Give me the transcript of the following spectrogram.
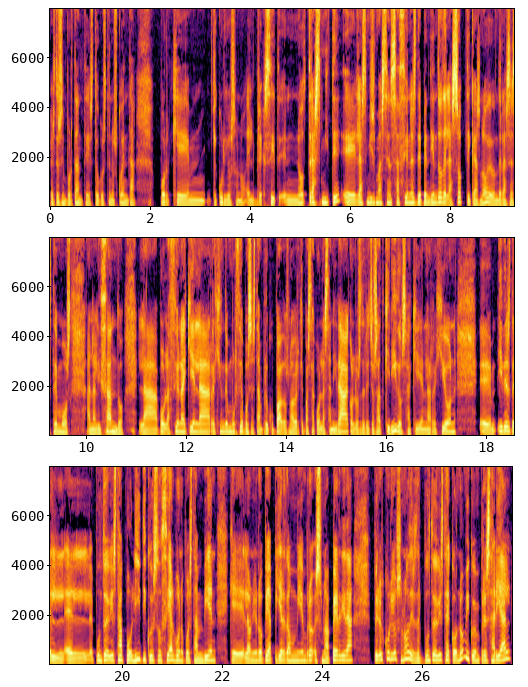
Esto es importante, esto que usted nos cuenta, porque mm, qué curioso, ¿no? El Brexit no transmite eh, las mismas sensaciones dependiendo de las ópticas, ¿no? De donde las estemos analizando. La población aquí en la región de Murcia, pues están preocupados, ¿no? A ver qué pasa con la sanidad, con los derechos adquiridos aquí en la región. Eh, y desde el, punto de vista político y social, bueno, pues también que la Unión Europea pierda un miembro es una pérdida. Pero es curioso, ¿no? Desde el punto de vista económico, empresarial,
